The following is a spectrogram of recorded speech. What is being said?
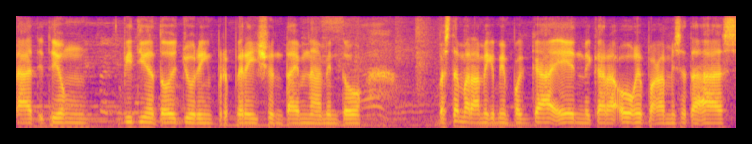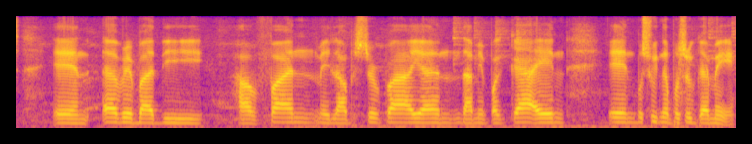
At ito yung video na to during preparation time namin to. Basta marami kaming pagkain, may karaoke pa kami sa taas. And everybody have fun, may lobster pa, yan, daming pagkain. And busog na busog kami.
